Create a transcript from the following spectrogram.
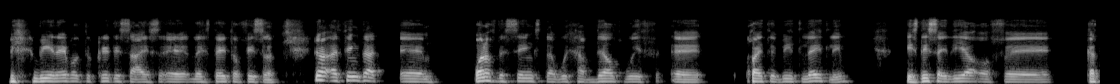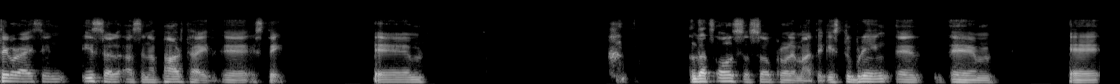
being able to criticize uh, the state of Israel, you know, I think that um, one of the things that we have dealt with quite a bit lately is this idea of categorizing Israel as an apartheid state. Um, that's also so problematic, is to bring a, um, a,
